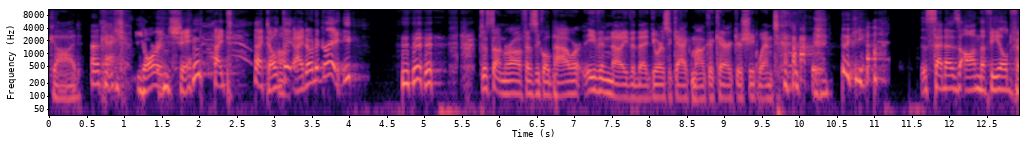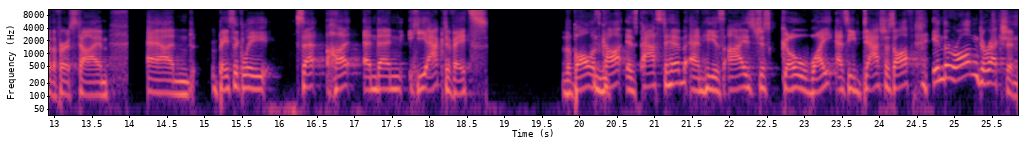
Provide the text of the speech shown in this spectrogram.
God. Okay. You're in Shin? I, I don't uh. think I don't agree. Just on raw physical power. Even no, even that yours a gag manga character, she'd win. yeah. Sena's on the field for the first time and basically set hut and then he activates. The ball is Mhm. caught, is passed to him, and his eyes just go white as he dashes off in the wrong direction.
